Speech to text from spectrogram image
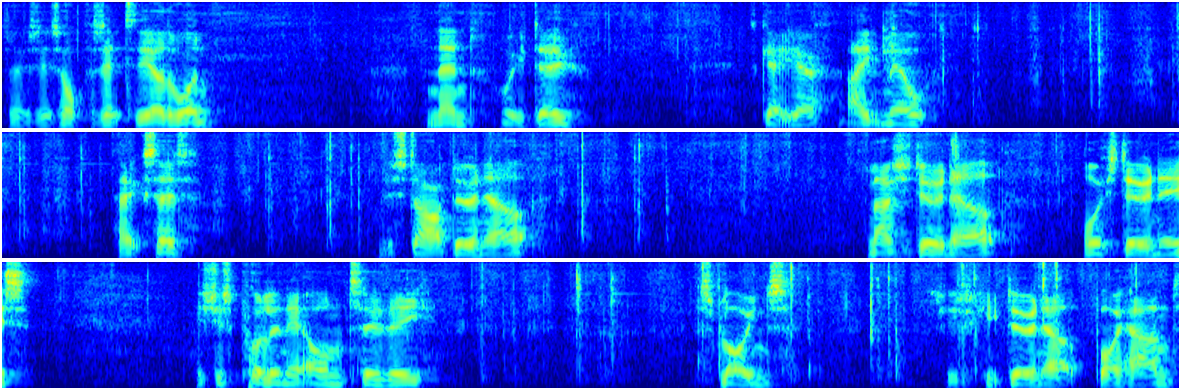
So it's opposite to the other one. And then what you do is get your 8mm hex head just start doing it up. As you're doing it up, what it's doing is it's just pulling it onto the splines. So you just keep doing it up by hand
